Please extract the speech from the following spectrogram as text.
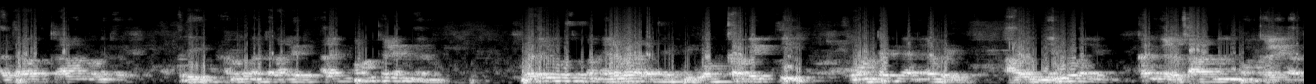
ఆ తర్వాత కాలాన్ని అది అనుకున్నంత రాలేదు. అలాగే పవన్ కళ్యాణ్ గారు ప్రజల కోసం నిలబడాలని చెప్పి ఒక్క వ్యక్తి ఒంటరిగా నిలబడి ఆవిడ నేను కూడా లేదు కానీ మీరు చాలా మంది పవన్ కళ్యాణ్ గారు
